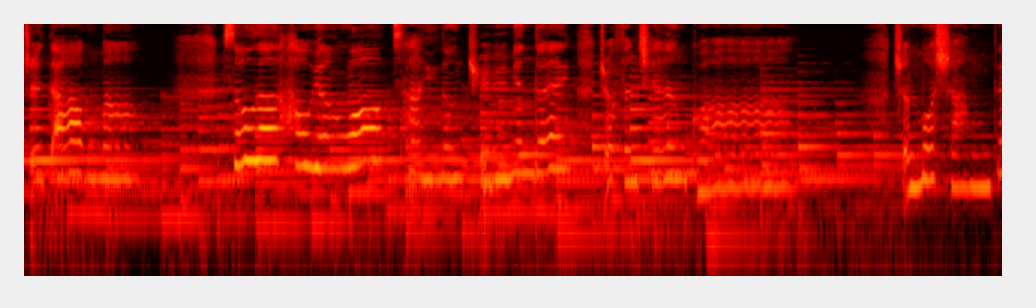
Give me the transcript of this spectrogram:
知道吗？走了好远，我才能去面对这份牵挂。沉默伤悲，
